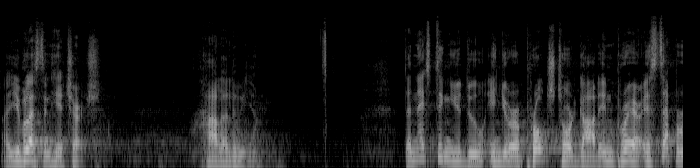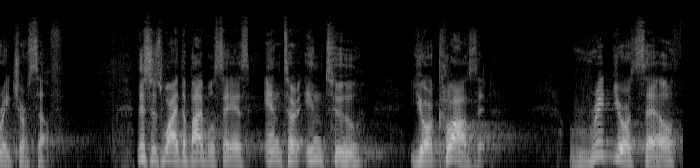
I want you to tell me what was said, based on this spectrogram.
Are you blessed in here, church? Hallelujah. The next thing you do in your approach toward God in prayer is separate yourself. This is why the Bible says, enter into your closet, rid yourself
